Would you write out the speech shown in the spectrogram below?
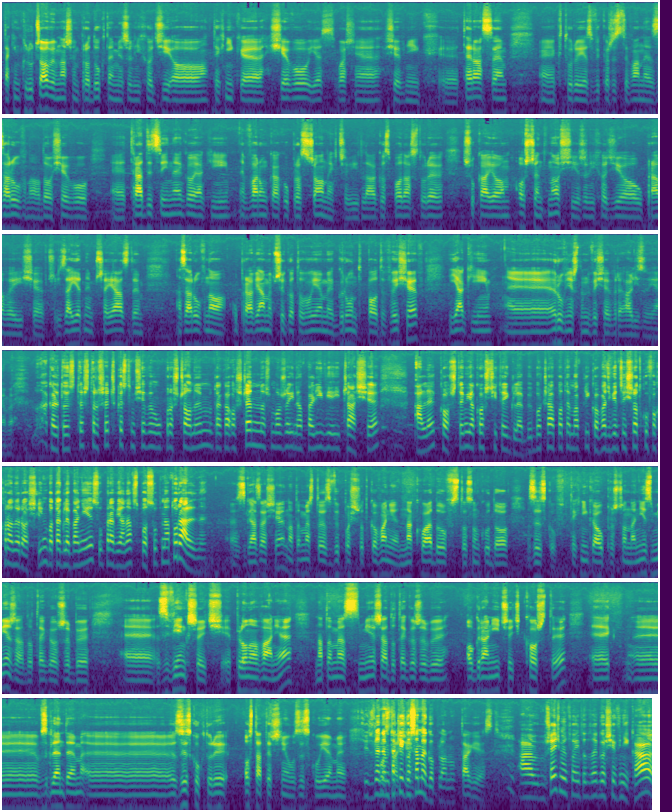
Takim kluczowym naszym produktem, jeżeli chodzi o technikę siewu, jest właśnie siewnik e, terasem, e, który jest wykorzystywany zarówno do siewu e, tradycyjnego, jak i w warunkach uproszczonych, czyli dla gospodarstw, które szukają oszczędności, jeżeli chodzi o uprawę i siew, czyli za jednym przejazdem zarówno uprawiamy, przygotowujemy grunt pod wysiew, jak i e, również ten wysiew realizujemy. No tak, ale to jest też troszeczkę z tym siewem uproszczonym, taka oszczędność może i na paliwie i czasie, ale kosztem jakości tej gleby, bo trzeba potem aplikować więcej środków ochrony roślin, bo ta gleba nie jest uprawiana w sposób naturalny. Zgadza się, natomiast to jest wypośrodkowanie nakładów w stosunku do zysków. Technika uproszczona nie zmierza do tego, żeby zwiększyć plonowanie, natomiast zmierza do tego, żeby ograniczyć koszty e, e, względem e, zysku, który ostatecznie uzyskujemy. Czyli względem postaci- takiego samego plonu. Tak jest. A przejdźmy tutaj do tego siewnika.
